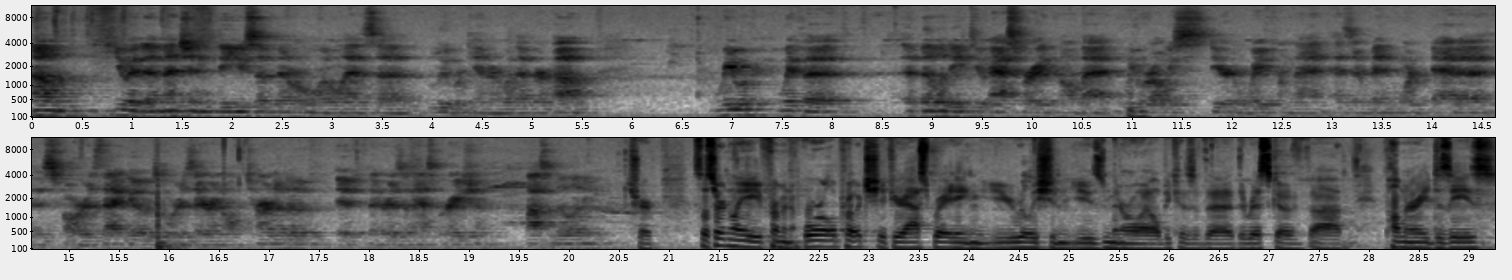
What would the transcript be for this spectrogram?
Um, you had uh, mentioned the use of mineral oil as a lubricant or whatever. Um, we were, with the ability to aspirate and all that, we were always steered away from that. Has there been more data as far as that goes, or is there an alternative if there is an aspiration possibility? Sure. So certainly from an oral approach, if you're aspirating, you really shouldn't use mineral oil because of the, the risk of uh, pulmonary disease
